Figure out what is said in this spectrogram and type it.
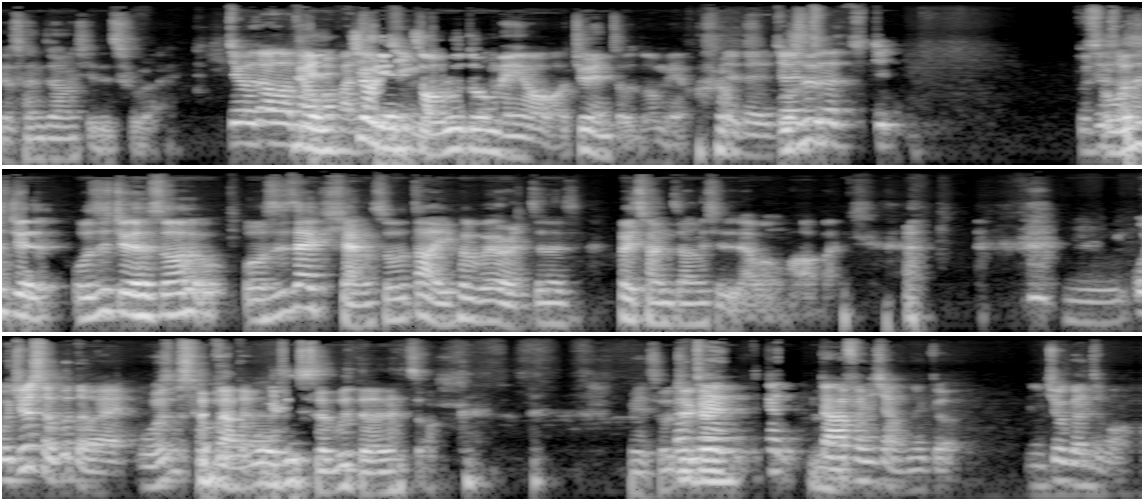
有穿这双鞋子出来。结果到时候就连就连走路都没有，就连走路都没有。对对，就是不是，我是觉得，我是觉得说，我是在想说，到底会不会有人真的会穿这双鞋子来玩滑板？嗯，我觉得舍不得哎、欸，我是舍不得，我也是舍不得那种。没错，就跟跟大家分享那个，嗯、你就跟什么？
